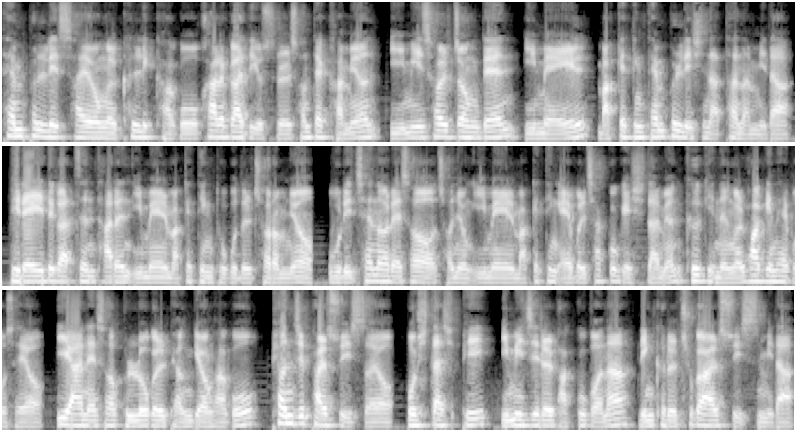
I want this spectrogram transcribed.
템플릿 사용을 클릭하고 카르가디우스를 선택하면 이미 설정된 이메일 마케팅 템플릿이 나타납니다. 비레이드 같은 다른 이메일 마케팅 도구들처럼요. 우리 채널에서 전용 이메일 마케팅 앱을 찾고 계시다면 그 기능을 확인해 보세요. 이 안에서 블록을 변경하고 편집할 수 있어요. 보시다시피 이미지를 바꾸거나 링크를 추가할 수 있습니다.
